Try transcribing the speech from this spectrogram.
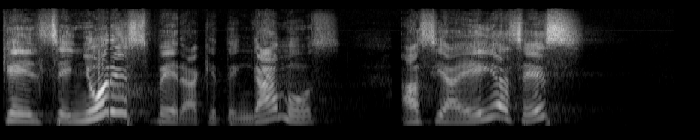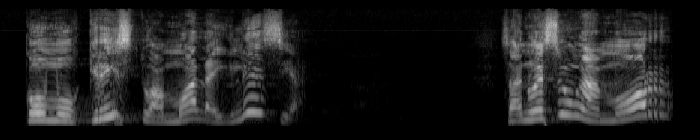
que el Señor espera que tengamos hacia ellas es como Cristo amó a la iglesia. O sea, no es un amor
